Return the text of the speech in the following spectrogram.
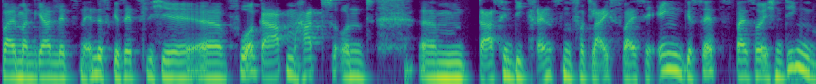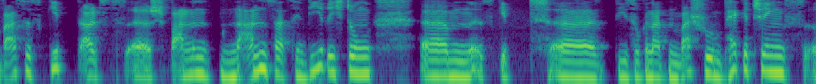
weil man ja letzten Endes gesetzliche äh, Vorgaben hat und ähm, da sind die Grenzen vergleichsweise eng gesetzt bei solchen Dingen. Was es gibt als äh, spannenden Ansatz in die Richtung, ähm, es äh, die sogenannten Mushroom Packagings, äh,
